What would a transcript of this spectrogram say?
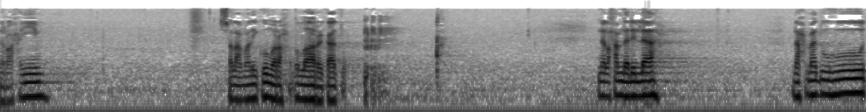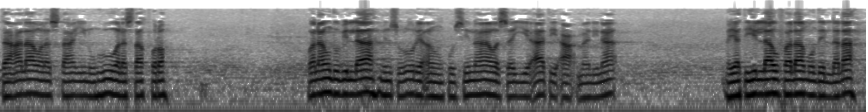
Bismillahirrahmanirrahim. Assalamualaikum warahmatullahi wabarakatuh. Alhamdulillah Nahmaduhu ta'ala wa nasta'inuhu wa nastaghfiruh. Wa na'udhu billah min sururi anfusina wa sayyiati a'malina. Mayatihillahu falamudillalah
